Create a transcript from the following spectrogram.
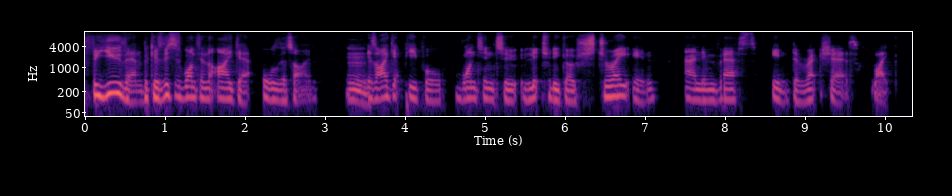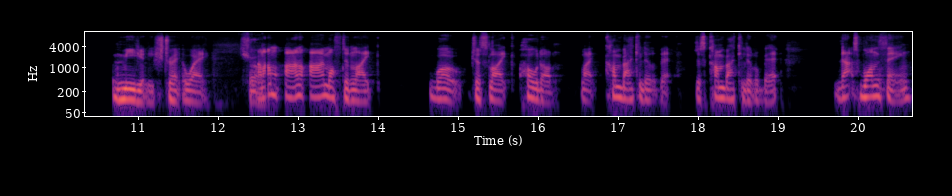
for you then, because this is one thing that I get all the time, mm. is I get people wanting to literally go straight in and invest in direct shares, like immediately straight away. Sure. And I'm I'm often like, whoa, just like hold on, like come back a little bit, just come back a little bit. That's one thing.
